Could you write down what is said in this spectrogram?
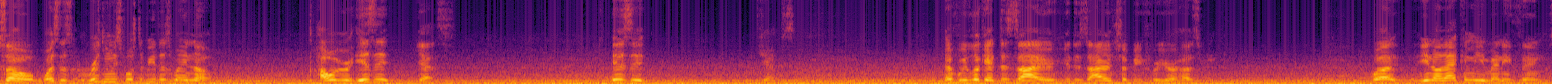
So was this originally supposed to be this way? No. However, is it? Yes. Is it? Yes. If we look at desire, your desire should be for your husband. But, you know, that can mean many things.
